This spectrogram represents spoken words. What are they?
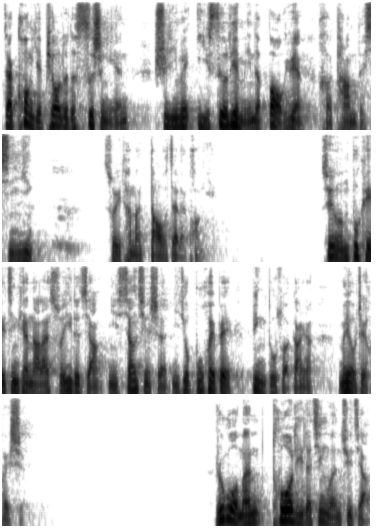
在旷野漂流的四十年，是因为以色列民的抱怨和他们的心硬，所以他们倒在了旷野。所以我们不可以今天拿来随意的讲，你相信神，你就不会被病毒所感染，没有这回事。如果我们脱离了经文去讲，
